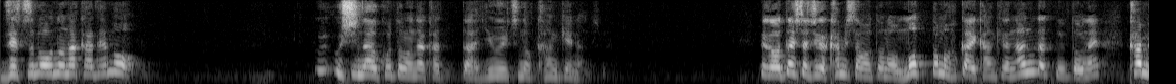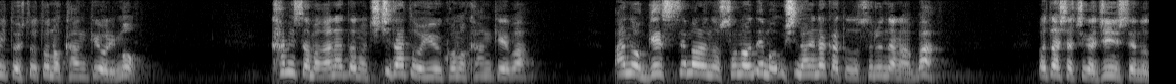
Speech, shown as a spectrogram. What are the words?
絶望の中でも失うことのなかった唯一の関係なんです。だから私たちが神様との最も深い関係が何だというとね、神と人との関係よりも、神様があなたの父だというこの関係は、あのゲッセマルの園でも失えなかったとするならば、私たちが人生の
